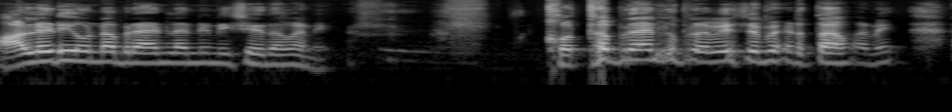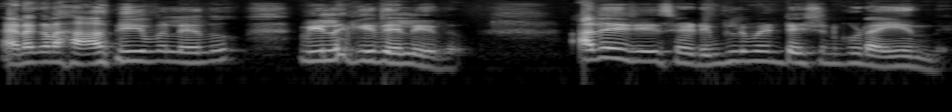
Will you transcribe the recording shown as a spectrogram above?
ఆల్రెడీ ఉన్న బ్రాండ్లన్నీ నిషేధం అని కొత్త బ్రాండ్లు ప్రవేశపెడతామని. ఆయనకు హామీ ఇవ్వలేదు. వీళ్ళకి తెలియదు అదే చేశాడు. ఇంప్లిమెంటేషన్ కూడా అయ్యింది.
